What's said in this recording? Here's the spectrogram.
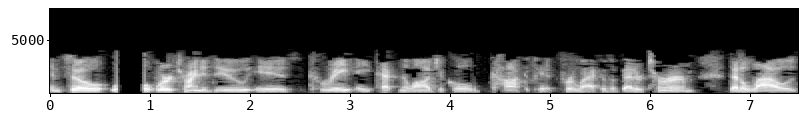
And so what we're trying to do is create a technological cockpit, for lack of a better term, that allows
